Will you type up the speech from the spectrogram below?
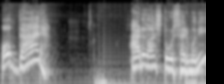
Og der er det da en stor seremoni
